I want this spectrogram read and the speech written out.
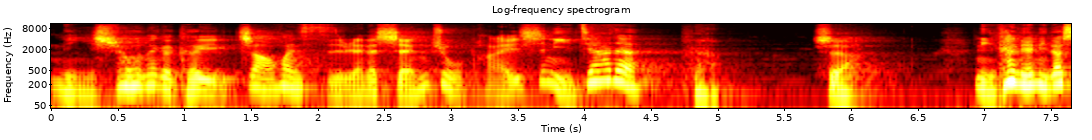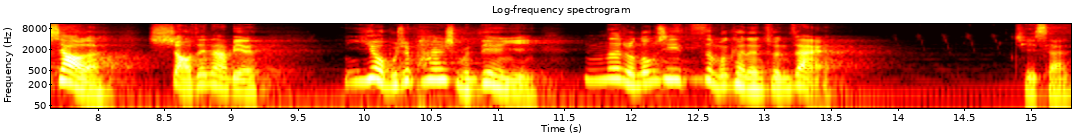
你说那个可以召唤死人的神主牌是你家的？是啊，你看连你都笑了，少在那边，又不是拍什么电影，那种东西怎么可能存在？其三，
